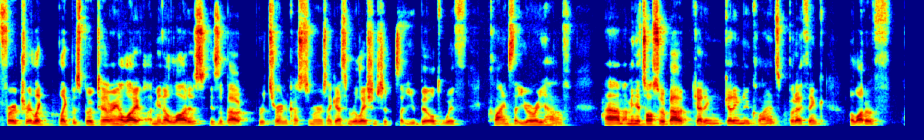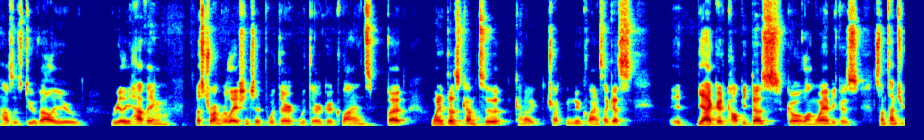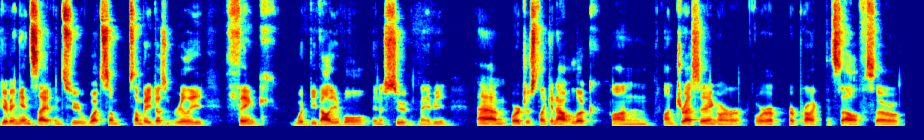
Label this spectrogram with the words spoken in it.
for a trade like like bespoke tailoring, a lot. I mean, a lot is is about return customers, I guess, and relationships that you build with clients that you already have. Um, I mean, it's also about getting getting new clients, but I think a lot of houses do value really having a strong relationship with their with their good clients. But when it does come to kind of attracting new clients, I guess it yeah, good copy does go a long way because sometimes you're giving insight into what some somebody doesn't really think would be valuable in a suit, maybe, um, or just like an outlook on on dressing or or a, product itself. So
